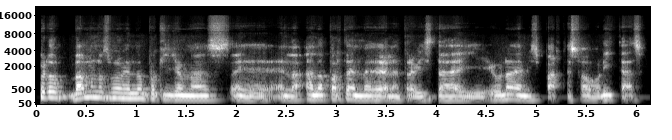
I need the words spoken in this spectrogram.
pero vámonos moviendo un poquillo más eh, en la, a la parte del medio de la entrevista y una de mis partes favoritas,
